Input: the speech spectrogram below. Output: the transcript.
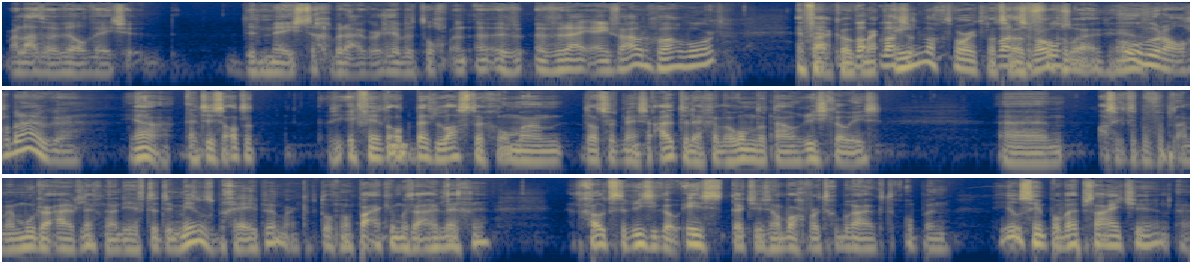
Maar laten we wel wezen, de meeste gebruikers hebben toch een, een, een vrij eenvoudig wachtwoord. En vaak ook maar wat ze- één wachtwoord wat, ze overal gebruiken. Ja. overal gebruiken. Ja, het is altijd. Ik vind het altijd best lastig om aan dat soort mensen uit te leggen waarom dat nou een risico is. Ehm, als ik dat bijvoorbeeld aan mijn moeder uitleg, nou die heeft het inmiddels begrepen, maar ik heb het toch maar een paar keer moeten uitleggen. Het grootste risico is dat je zo'n wachtwoord gebruikt op een heel simpel websiteje. eh,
